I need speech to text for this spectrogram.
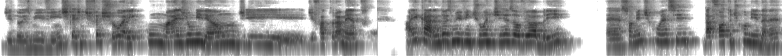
de 2020, que a gente fechou aí com mais de um milhão de, de faturamento. Aí, cara, em 2021 a gente resolveu abrir é, somente com esse da foto de comida, né?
